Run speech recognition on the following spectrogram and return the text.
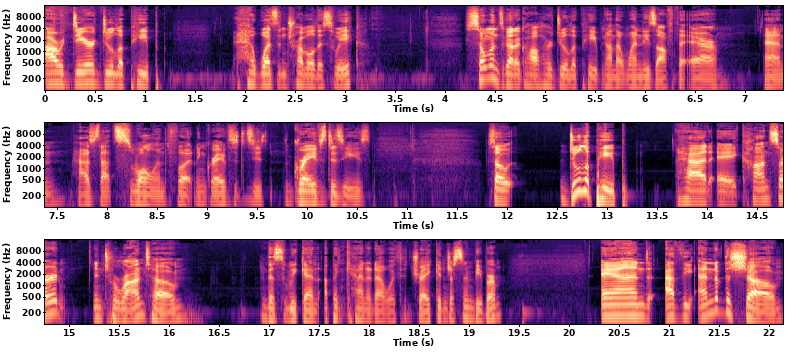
Our dear Dula Peep was in trouble this week. Someone's got to call her Dula Peep now that Wendy's off the air and has that swollen foot and Graves disease. Graves disease. So Dula Peep had a concert in Toronto this weekend up in Canada with Drake and Justin Bieber. And at the end of the show,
